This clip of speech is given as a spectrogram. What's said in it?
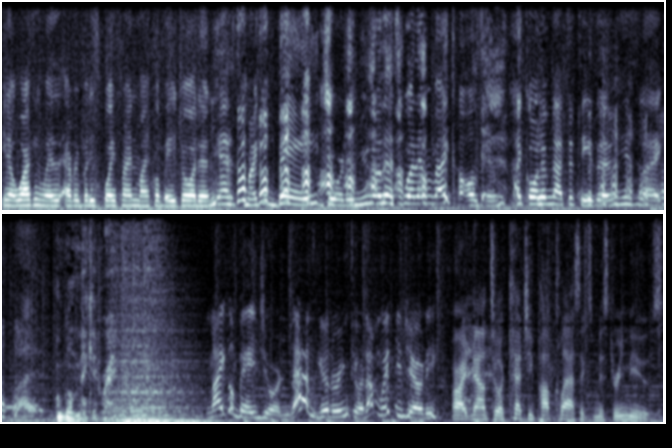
You know, working with everybody's boyfriend, Michael Bay Jordan. Yes, Michael Bay Jordan. You know that's what everybody calls him. I call him not to tease him. He's like, what? I'm gonna make it right. Michael Bay Jordan. That has a good ring to it. I'm with you, Jodie. All right, now to a catchy pop classics mystery muse.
